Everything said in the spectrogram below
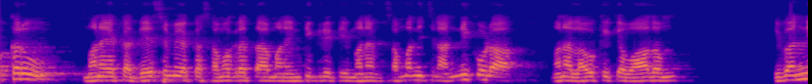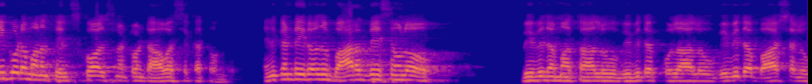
ఒక్కరూ మన యొక్క దేశం యొక్క సమగ్రత మన ఇంటిగ్రిటీ మనకు సంబంధించిన అన్నీ కూడా మన లౌకిక వాదం ఇవన్నీ కూడా మనం తెలుసుకోవాల్సినటువంటి ఆవశ్యకత ఉంది. ఎందుకంటే ఈరోజు భారతదేశంలో వివిధ మతాలు వివిధ కులాలు వివిధ భాషలు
